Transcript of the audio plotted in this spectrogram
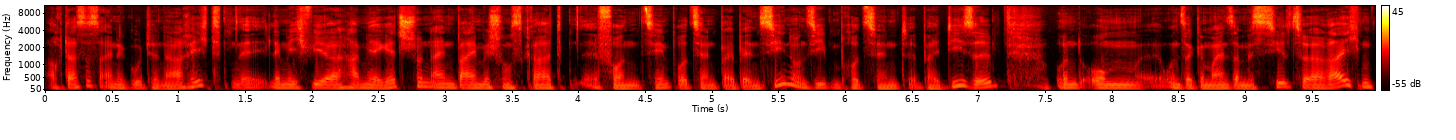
Auch das ist eine gute Nachricht, äh, nämlich wir haben ja jetzt schon einen Beimischungsgrad äh, von 10 Prozent bei Benzin und 7 Prozent bei Diesel. Und um unser gemeinsames Ziel zu erreichen,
